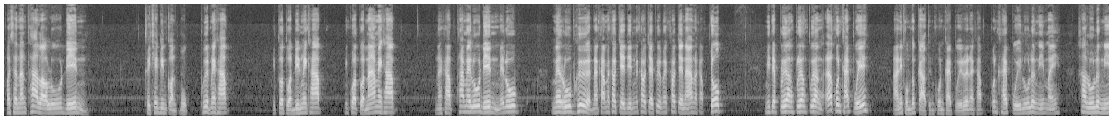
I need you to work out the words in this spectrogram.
เพราะฉะนั้นถ้าเรารู้ดิน เคยเช็คดินก่อนปลูกพืชไหมครับ มีตัวตรวจดินไหมครับ มีตัวตรวจน้ำไหมครับนะครับ ถ้าไม่รู้ดินไม่รู้ ไม่รู้พืชนะครับ ไม่เข้าใจดินไม่เข้าใจพืชไม่เข้าใจน้ำนะครับ จบ มีแต่เปลืองเปลืองเปลืองแล้วคนขายปุ๋ย อันนี้ผมต้องกล่าวถึงคนขายปุ๋ยด้วยนะครับ คนขายปุ๋ยรู้เรื่องนี้ไหมถ้ารู้เรื่องนี้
